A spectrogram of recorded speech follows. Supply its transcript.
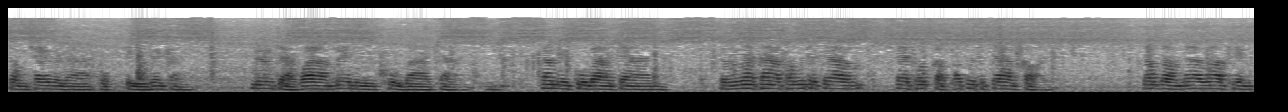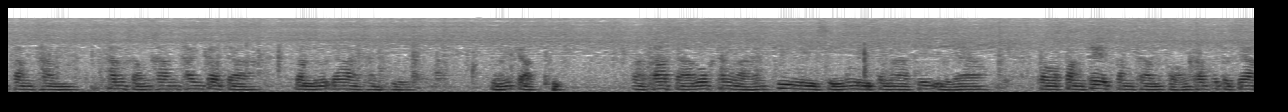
ทรงใช้เวลาหกปีด้วยกัน เนื่องจากว่าไม่มีครูบาอาจารย์ ถ้ามีครูบาอาจารย์ สมมติว่าถ้าพระพุทธเจ้าได้พบกับพระพุทธเจ้าก่อน รับรองได้ว่าเพียงฟังธรรมทั้งสองครั้งท่านก็จะบรรลุได้ทันที เหมือนกับพระสาวกทั้งหลายที่มีศีลมีสมาธิอยู่แล้ว พอฟังเทศฟังธรรมของพระพุทธเจ้า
